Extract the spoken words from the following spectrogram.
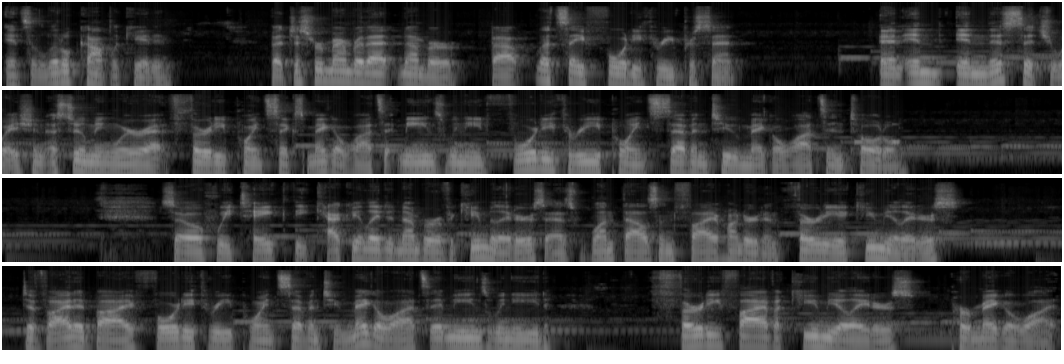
it's a little complicated. But just remember that number, about, let's say 43%. And in, in this situation, assuming we're at 30.6 megawatts, it means we need 43.72 megawatts in total. So if we take the calculated number of accumulators as 1,530 accumulators, divided by 43.72 megawatts, it means we need 35 accumulators per megawatt.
